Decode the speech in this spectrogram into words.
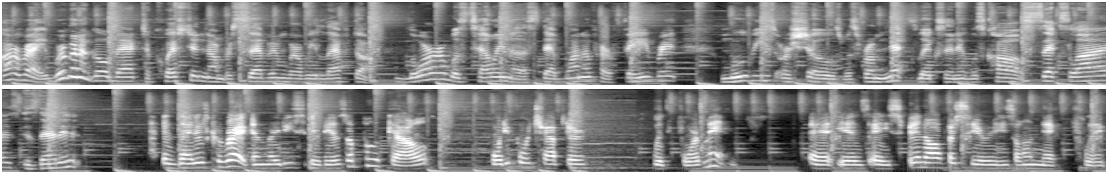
All right, we're going to go back to question number seven where we left off. Laura was telling us that one of her favorite movies or shows was from Netflix and it was called Sex Lies. Is that it? That is correct. And ladies, it is a book out, 44 chapter with four men. It is a spin off a series on Netflix,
